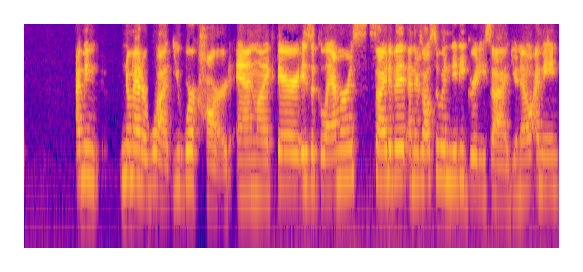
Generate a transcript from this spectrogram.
I mean, no matter what, you work hard, and like there is a glamorous side of it, and there's also a nitty gritty side. You know, I mean,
